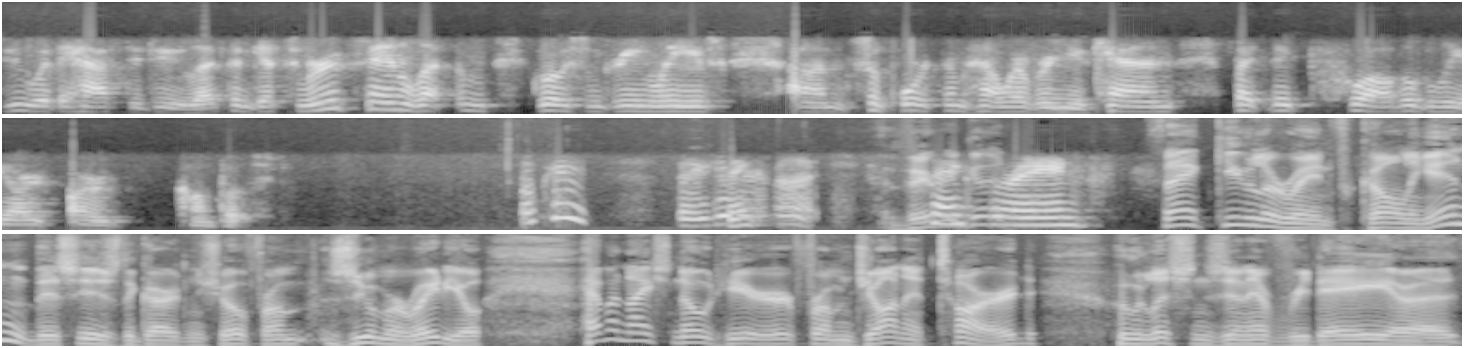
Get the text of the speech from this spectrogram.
do what they have to do. Let them get some roots in. Let them grow some green leaves. Um, support them however you can. But they probably are are compost. Okay. Thank you Thanks. very much. Very Thanks, good. Lorraine. Thank you, Lorraine, for calling in. This is the Garden Show from Zoomer Radio. Have a nice note here from John Attard, who listens in every day uh,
